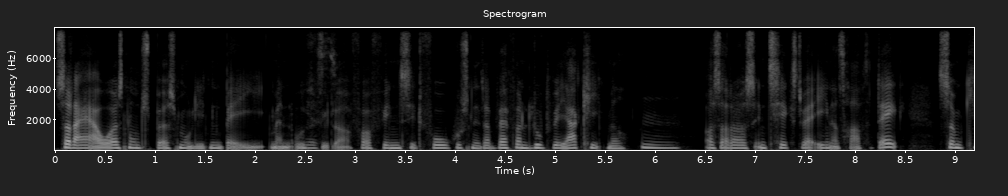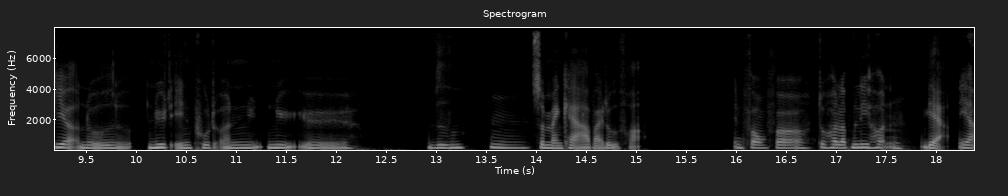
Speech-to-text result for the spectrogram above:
Så der er jo også nogle spørgsmål i den bag man udfylder yes. for at finde sit fokus netop. Hvad for en loop vil jeg kigge med? mm. Og så er der også en tekst hver 31. dag, som giver noget nyt input og ny, ny øh, viden, Mm. som man kan arbejde ud fra. En form for, du holder dem lige i hånden. Ja, Ja.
